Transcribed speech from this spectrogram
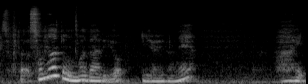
そうだその後もまだあるよ。いろいろね。はい。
